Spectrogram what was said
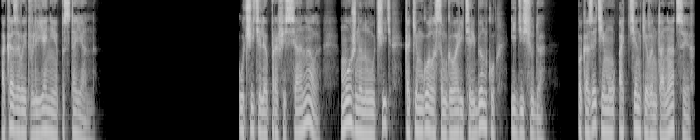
оказывает влияние постоянно. Учителя-профессионала можно научить, каким голосом говорить ребенку «иди сюда», показать ему оттенки в интонациях,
